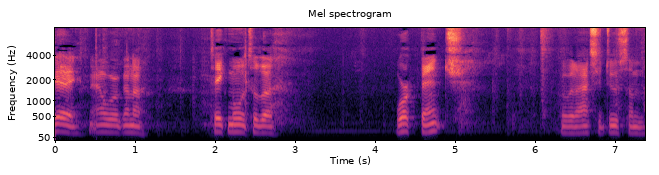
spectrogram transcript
Okay, now we're gonna take more to the workbench. We would actually do some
